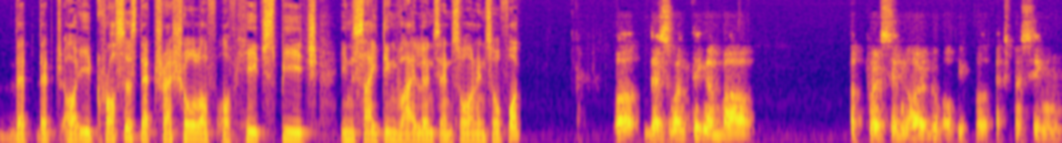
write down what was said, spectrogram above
that that or it crosses that threshold of, of hate speech inciting violence and so on and so forth well there's one thing about a person or a group of people expressing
